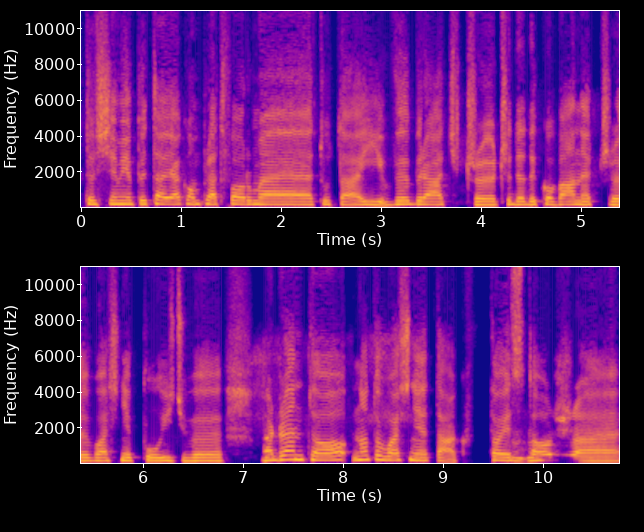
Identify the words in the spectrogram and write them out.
ktoś się mnie pyta, jaką platformę tutaj wybrać, czy, czy dedykowane, czy właśnie pójść w Magento, no to właśnie tak, to jest mhm. to, że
